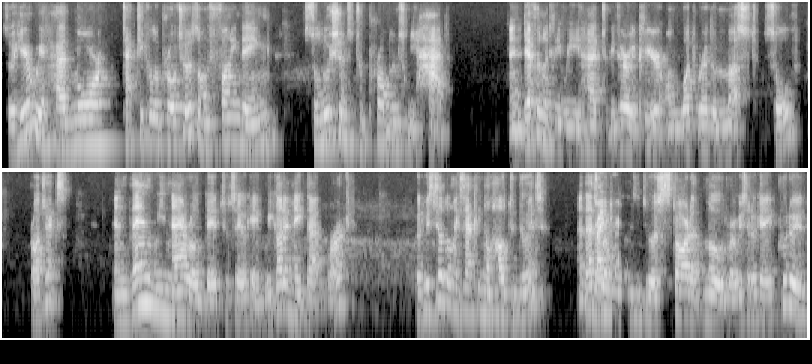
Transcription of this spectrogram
So here we had more tactical approaches on finding solutions to problems we had. And definitely we had to be very clear on what were the must solve projects. And then we narrowed it to say, okay, we got to make that work but we still don't exactly know how to do it. And that's right. where we went into a startup mode where we said, okay, put a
